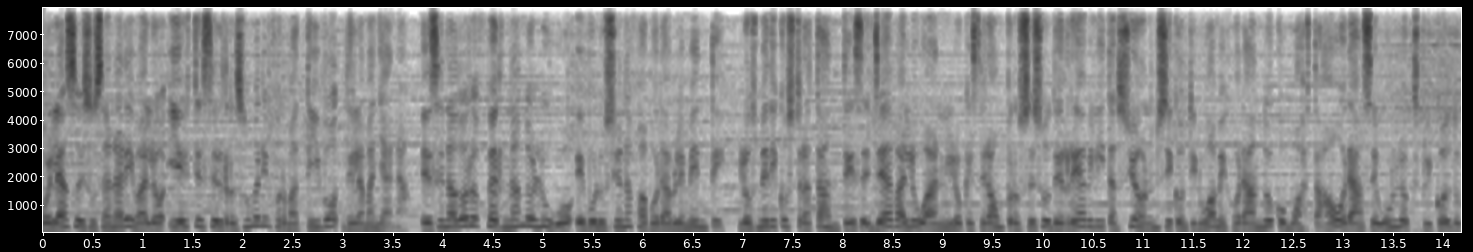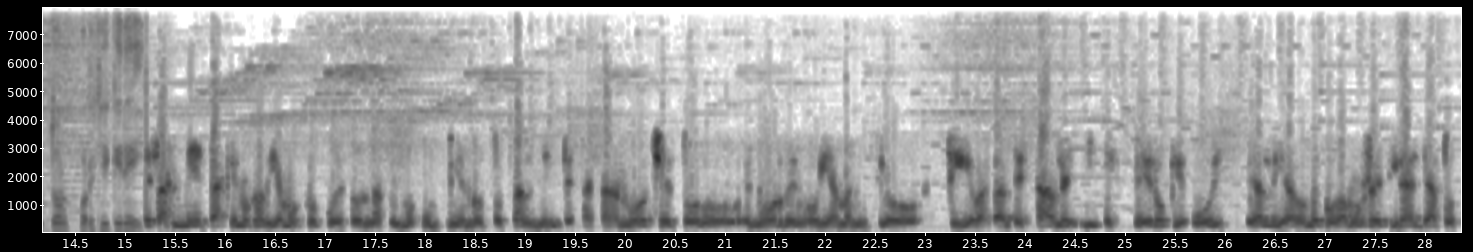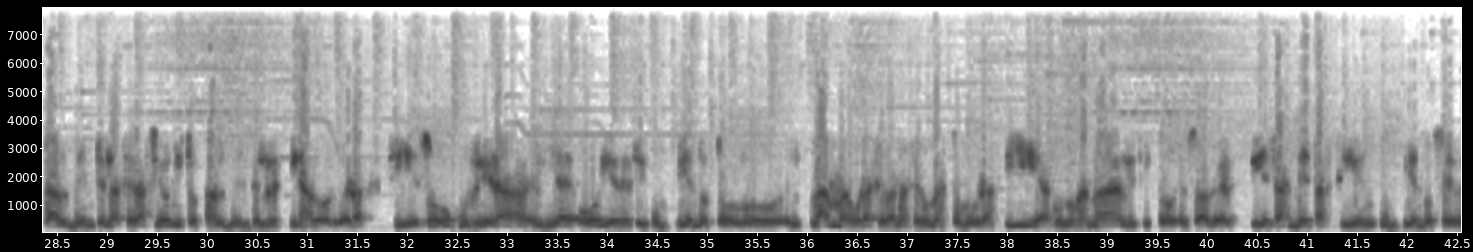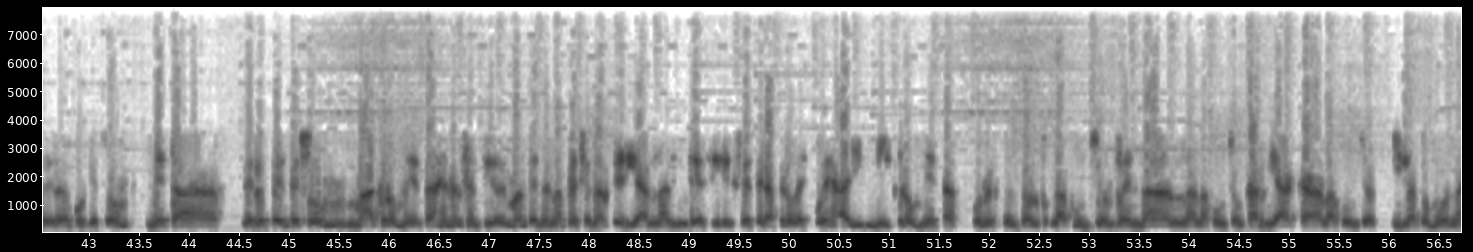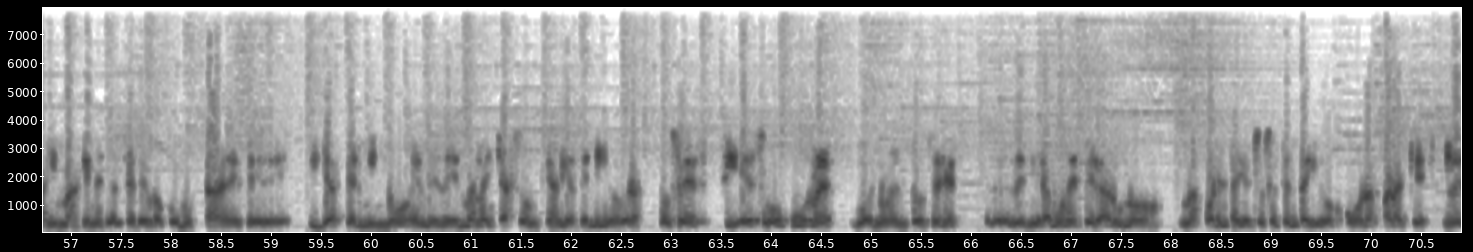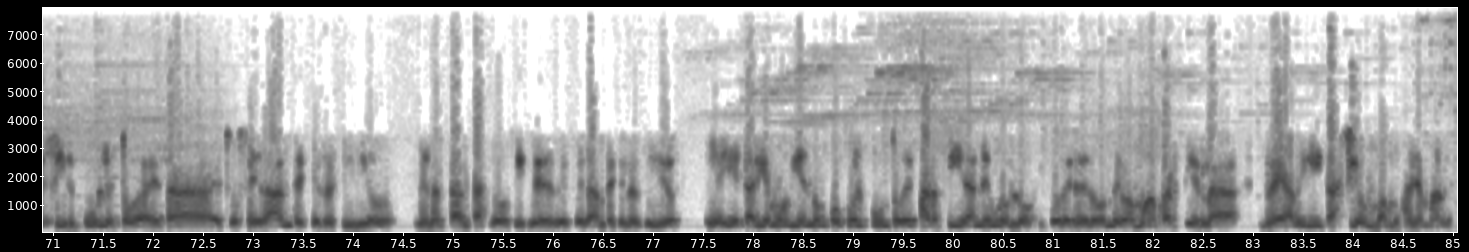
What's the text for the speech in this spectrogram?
Hola, soy Susana Arevalo y este es el resumen informativo de la mañana. El senador Fernando Lugo evoluciona favorablemente. Los médicos tratantes ya evalúan lo que será un proceso de rehabilitación si continúa mejorando como hasta ahora, según lo explicó el doctor Jorge Querey. Esas metas que nos habíamos propuesto las fuimos cumpliendo totalmente. Hasta anoche todo en orden, hoy amaneció sigue bastante estable y espero que hoy sea el día donde podamos retirar ya totalmente la sedación y totalmente el respirador, ¿verdad? Si eso ocurriera el día de hoy, es decir, cumpliendo todo el plan, ahora se van a hacer unas tomografías, unos análisis, todo eso, a ver si esas metas siguen cumpliéndose, ¿verdad? Porque son metas de repente son macro metas en el sentido de mantener la presión arterial, la diuresis, etcétera, pero después hay micro metas con respecto a la función renal, a la función cardíaca, a la función y la tomó las imágenes del cerebro cómo está ese y ya terminó el edema, la hinchazón que había tenido, ¿verdad? Entonces, si eso ocurre, bueno, entonces eh, debiéramos esperar unos unas 48, 72 horas para que recircule toda esa esos sedantes que recibió, tantas dosis de, sedantes que recibió y ahí estaríamos viendo un poco el punto de partida neurológico, desde dónde vamos a partir la rehabilitación, vamos a llamarle.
